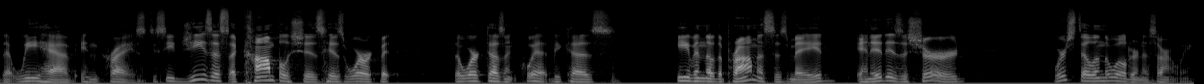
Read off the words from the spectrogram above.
that we have in Christ. You see, Jesus accomplishes His work, but the work doesn't quit because even though the promise is made and it is assured, we're still in the wilderness, aren't we?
